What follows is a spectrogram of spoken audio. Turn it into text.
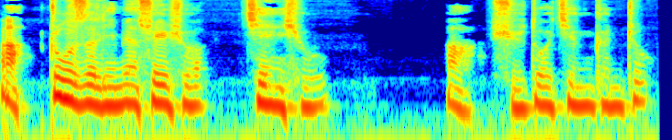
啊，柱子里面虽说兼修，啊，许多经跟咒，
